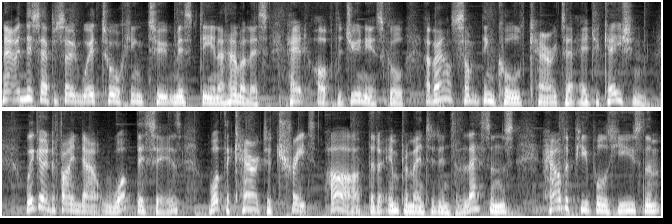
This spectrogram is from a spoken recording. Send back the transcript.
Now, in this episode, we're talking to Miss Dina Hamalis, head of the junior school, about something called character education. We're going to find out what this is, what the character traits are that are implemented into lessons, how the pupils use them,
